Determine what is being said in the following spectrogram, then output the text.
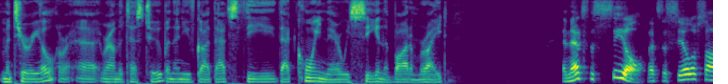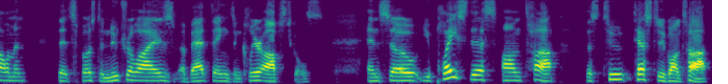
material ar- uh, around the test tube, and then you've got that's the that coin there we see in the bottom right. And that's the seal. That's the seal of Solomon that's supposed to neutralize uh, bad things and clear obstacles. And so you place this on top, this two, test tube on top,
